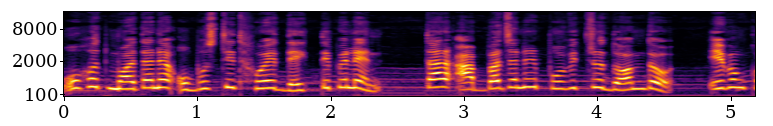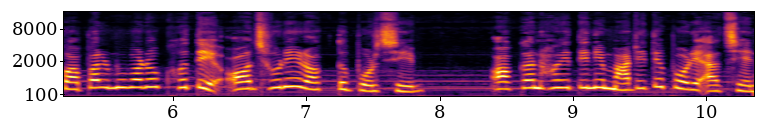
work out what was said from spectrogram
ওহদ ময়দানে উপস্থিত হয়ে দেখতে পেলেন তার আব্বাজানের পবিত্র দ্বন্দ্ব এবং কপাল মুবারক হতে অঝরে রক্ত পড়ছে। অজ্ঞান হয়ে তিনি মাটিতে পড়ে আছেন।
